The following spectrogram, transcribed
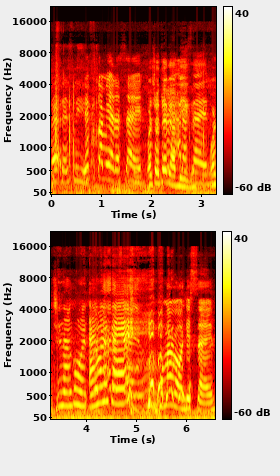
that, that's please. Let's come here other side. Watch your tell me a Other big. side. Watch You know, go on. I want to say. come around this side.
